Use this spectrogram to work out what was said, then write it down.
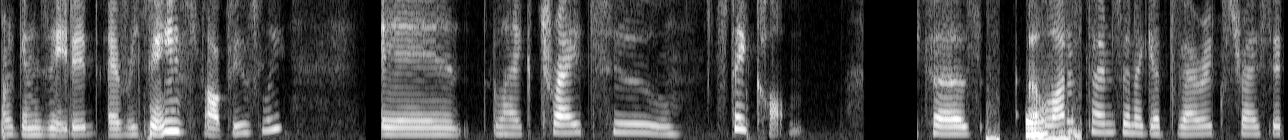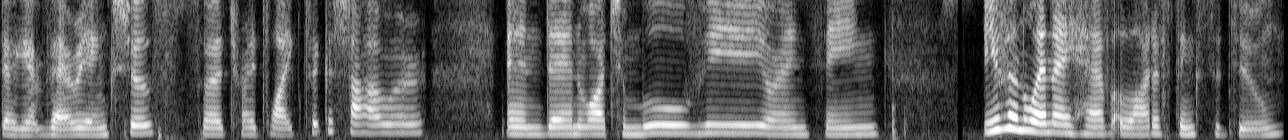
organized everything, obviously, and like try to stay calm. Because a lot of times when I get very stressed, I get very anxious. So I try to like take a shower and then watch a movie or anything. Even when I have a lot of things to do,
